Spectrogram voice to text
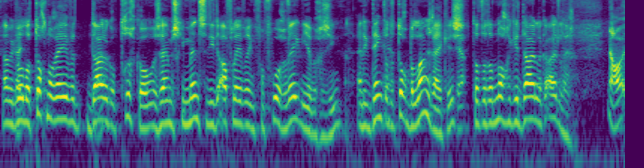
Nou, ik wil er toch nog even duidelijk op terugkomen. Er zijn misschien mensen die de aflevering van vorige week niet hebben gezien. En ik denk dat het toch belangrijk is dat we dat nog een keer duidelijk uitleggen. Nou,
